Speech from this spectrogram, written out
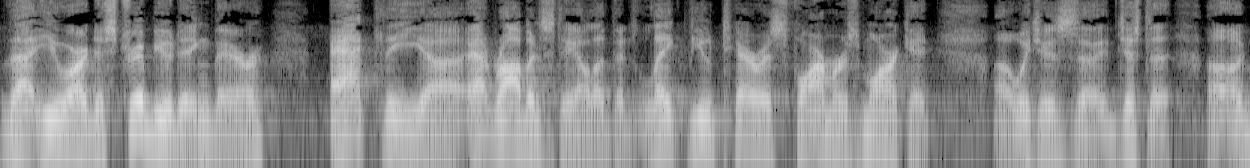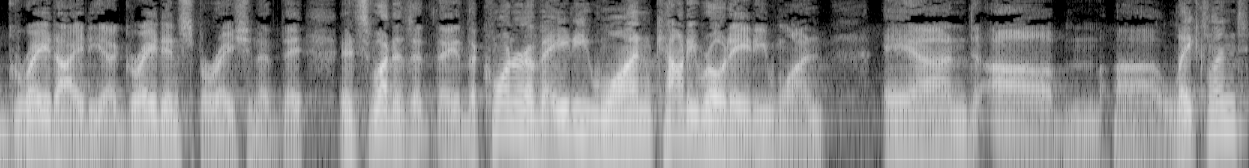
that you are distributing there at the uh, at Robbinsdale at the Lakeview Terrace Farmers Market, uh, which is uh, just a, a great idea, a great inspiration. It's what is it? The, the corner of 81 County Road 81 and um, uh, Lakeland,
